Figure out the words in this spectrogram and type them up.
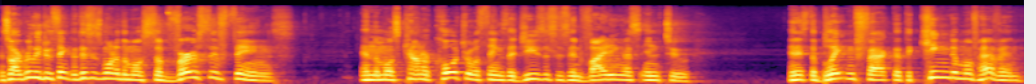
And so I really do think that this is one of the most subversive things and the most countercultural things that Jesus is inviting us into. And it's the blatant fact that the kingdom of heaven,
